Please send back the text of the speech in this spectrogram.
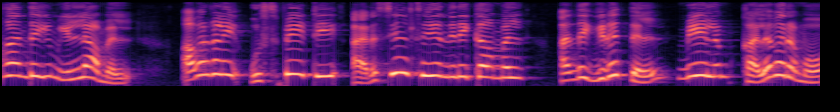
அகந்தையும் இல்லாமல் அவர்களை உஸ்பேட்டி அரசியல் செய்ய நினைக்காமல் அந்த இடத்தில் மேலும் கலவரமோ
